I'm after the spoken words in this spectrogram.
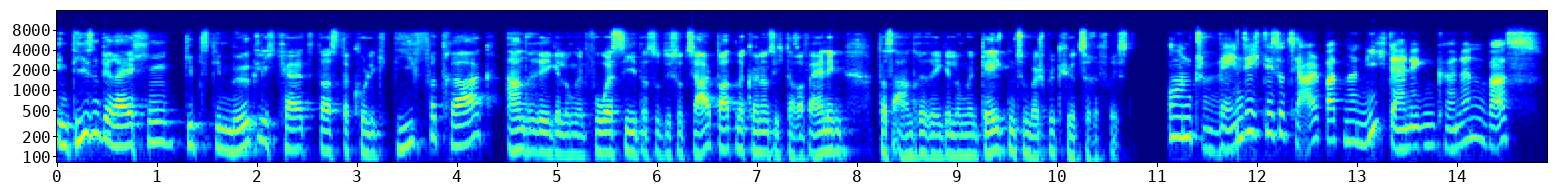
In diesen Bereichen gibt es die Möglichkeit, dass der Kollektivvertrag andere Regelungen vorsieht. Also die Sozialpartner können sich darauf einigen, dass andere Regelungen gelten, zum Beispiel kürzere Fristen. Und wenn sich die Sozialpartner nicht einigen können, was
